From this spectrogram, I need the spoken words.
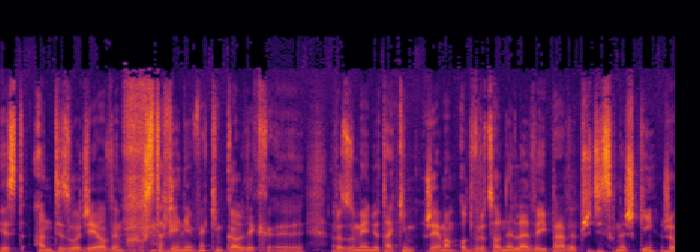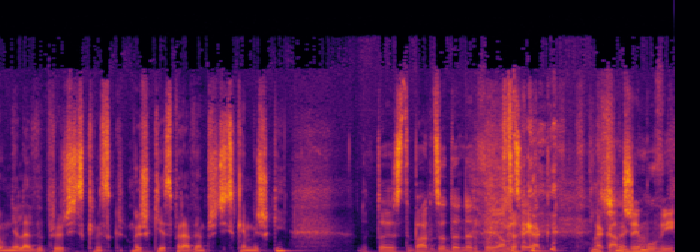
jest antyzłodziejowym ustawieniem w jakimkolwiek y, rozumieniu takim, że ja mam odwrócony lewy i prawy przycisk myszki, że u mnie lewy przycisk myszki jest prawym przyciskiem myszki. To jest bardzo denerwujące, jak, jak Dlaczego? Andrzej mówi,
